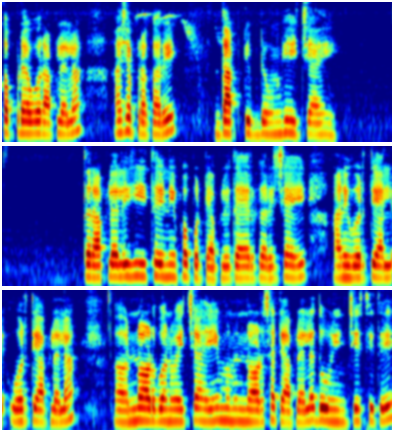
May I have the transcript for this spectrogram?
कपड्यावर आपल्याला अशा प्रकारे दापटीप देऊन घ्यायची आहे. तर आपल्याला ही इथे नेफापट्टी आपली तयार करायची आहे आणि वरती आले वरती आपल्याला नॉड बनवायची आहे. म्हणून नॉडसाठी आपल्याला दोन इंचेस इथे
